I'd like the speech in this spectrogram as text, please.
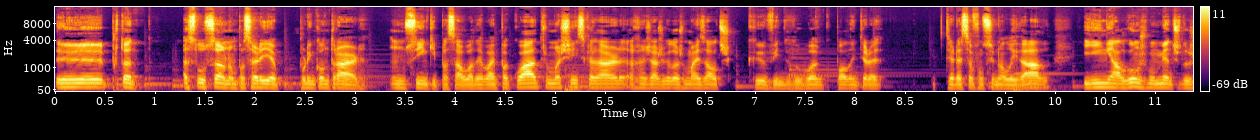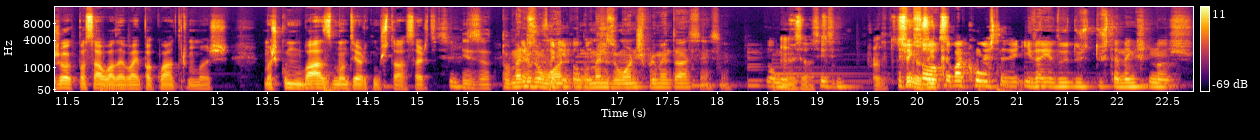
Eh, portanto, a solução não passaria por encontrar um 5 e passar o Adebayo para 4, mas sim se calhar arranjar jogadores mais altos que vindo do banco podem ter, ter essa funcionalidade e em alguns momentos do jogo passar o Adebayo para 4, mas, mas como base manter como está, certo? Sim, Exato. Pelo menos um ano, pelo menos. um ano experimentar, sim, sim. menos. Exato. sim, sim. Pronto. Deixa Sim, só acabar com esta ideia do- dos, dos tamanhos que nós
